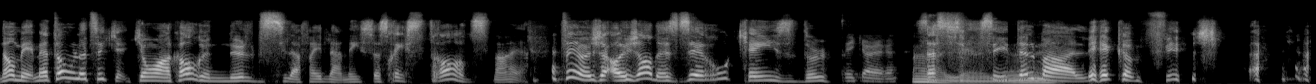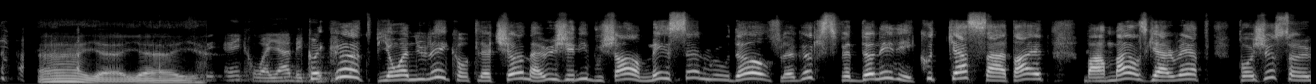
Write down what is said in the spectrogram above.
Non, mais mettons, là, tu sais, qu'ils ont encore une nulle d'ici la fin de l'année. Ce serait extraordinaire. tu sais, un, genre- un genre de 0-15-2. C'est C'est tellement laid comme fiche. Aïe, aïe, aïe. C'est incroyable. Écoute, Écoute, puis ils ont annulé contre le chum à Eugénie Bouchard, Mason Rudolph, le gars qui se fait donner des coups de casse à la tête par Miles Garrett. Pas juste un,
